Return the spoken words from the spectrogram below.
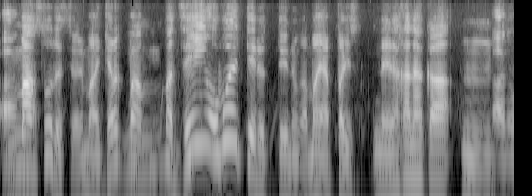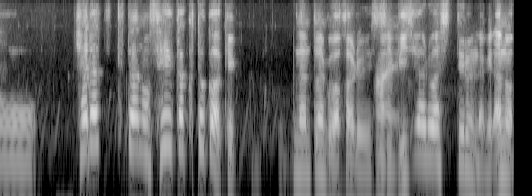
あのまあそうですよね。まあキャラ、まあ、まあ全員覚えてるっていうのが、まあやっぱりね、なかなか、うん。あのキャラクターの性格とかは結なんとなくわかるし、はいビジュアルは知ってるんだけど、あの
